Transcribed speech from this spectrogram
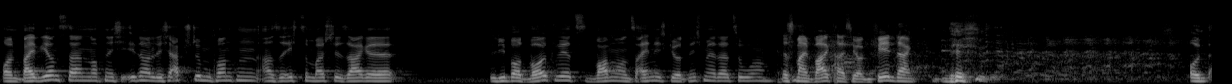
Und weil wir uns dann noch nicht innerlich abstimmen konnten, also ich zum Beispiel sage, Liebert Wolkwitz, waren wir uns einig, gehört nicht mehr dazu. Das ist mein Wahlkreis, Jürgen. Vielen Dank. Und,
